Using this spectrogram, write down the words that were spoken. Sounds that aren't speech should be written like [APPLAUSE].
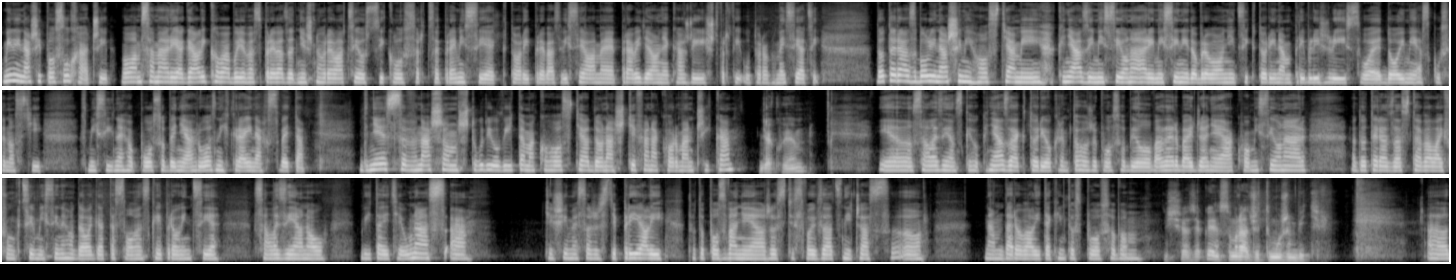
Milí naši poslucháči, volám sa Mária Gáliková a budem vás prevádzať dnešnou reláciou z cyklu Srdce premisie, ktorý pre vás vysielame pravidelne každý štvrtý útorok v mesiaci. Doteraz boli našimi hostiami kňazi, misionári, misijní dobrovoľníci, ktorí nám približili svoje dojmy a skúsenosti z misijného pôsobenia v rôznych krajinách sveta. Dnes v našom štúdiu vítam ako hostia Dona Štefana Kormančíka. Ďakujem je salesianského kňaza, ktorý okrem toho, že pôsobil v Azerbajdžane ako misionár, doteraz zastával aj funkciu misijného delegáta slovenskej provincie Salesianov. Vítajte u nás a tešíme sa, že ste prijali toto pozvanie a že ste svoj vzácný čas e, nám darovali takýmto spôsobom. Ešte raz ďakujem, som rád, že tu môžem byť. E,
